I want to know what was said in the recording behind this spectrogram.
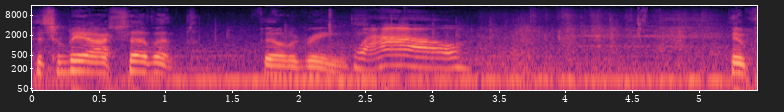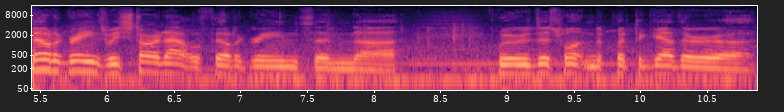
This will be our seventh Field of Greens. Wow. In Field of Greens, we started out with Field of Greens, and uh, we were just wanting to put together a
